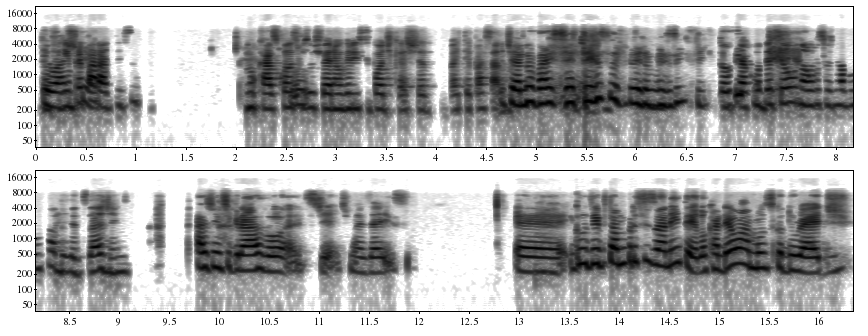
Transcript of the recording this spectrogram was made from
Então eu fiquem preparados. É. No caso, quando as pessoas estiverem ouvindo esse podcast, já vai ter passado. Já não vai ser terça-feira, mas enfim. Então, se aconteceu ou não, vocês já vão saber antes da gente. A gente gravou antes, gente, mas é isso. É, inclusive, estamos precisando em Taylor. Cadê a música do Red?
